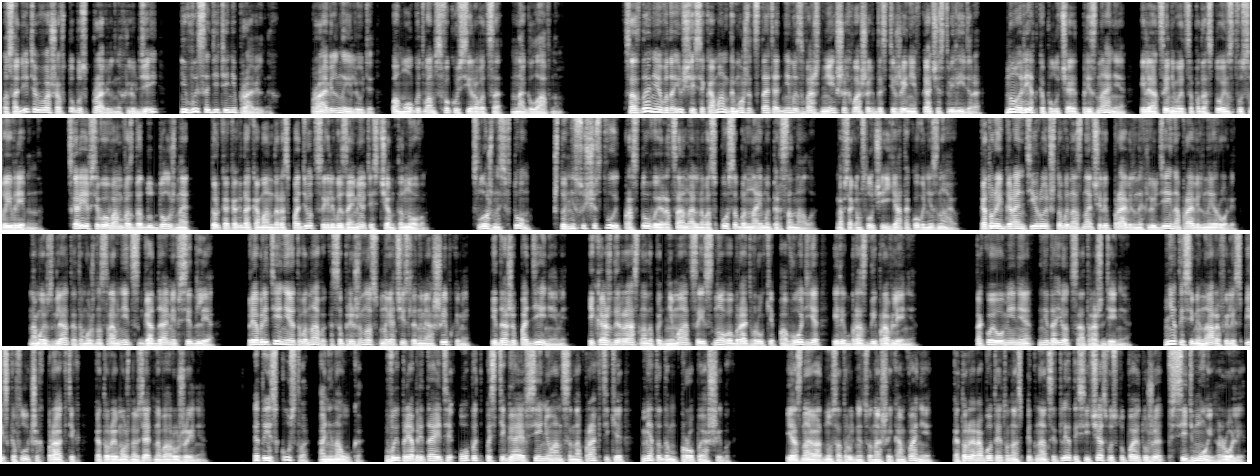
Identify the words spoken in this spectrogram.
Посадите в ваш автобус правильных людей и высадите неправильных. Правильные люди помогут вам сфокусироваться на главном. Создание выдающейся команды может стать одним из важнейших ваших достижений в качестве лидера, но редко получает признание или оценивается по достоинству своевременно. Скорее всего, вам воздадут должное только когда команда распадется или вы займетесь чем-то новым. Сложность в том, что не существует простого и рационального способа найма персонала. Во всяком случае, я такого не знаю. который гарантирует, что вы назначили правильных людей на правильные роли. На мой взгляд, это можно сравнить с годами в седле. Приобретение этого навыка сопряжено с многочисленными ошибками и даже падениями, и каждый раз надо подниматься и снова брать в руки поводья или бразды правления. Такое умение не дается от рождения. Нет и семинаров или списков лучших практик, которые можно взять на вооружение. Это искусство, а не наука. Вы приобретаете опыт, постигая все нюансы на практике методом проб и ошибок. Я знаю одну сотрудницу нашей компании, которая работает у нас 15 лет и сейчас выступает уже в седьмой роли.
